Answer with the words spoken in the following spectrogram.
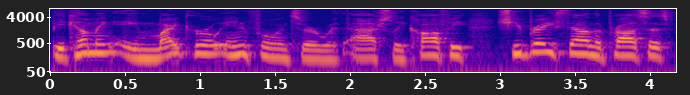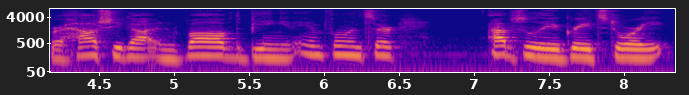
Becoming a Micro Influencer with Ashley Coffee. She breaks down the process for how she got involved being an influencer. Absolutely a great story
